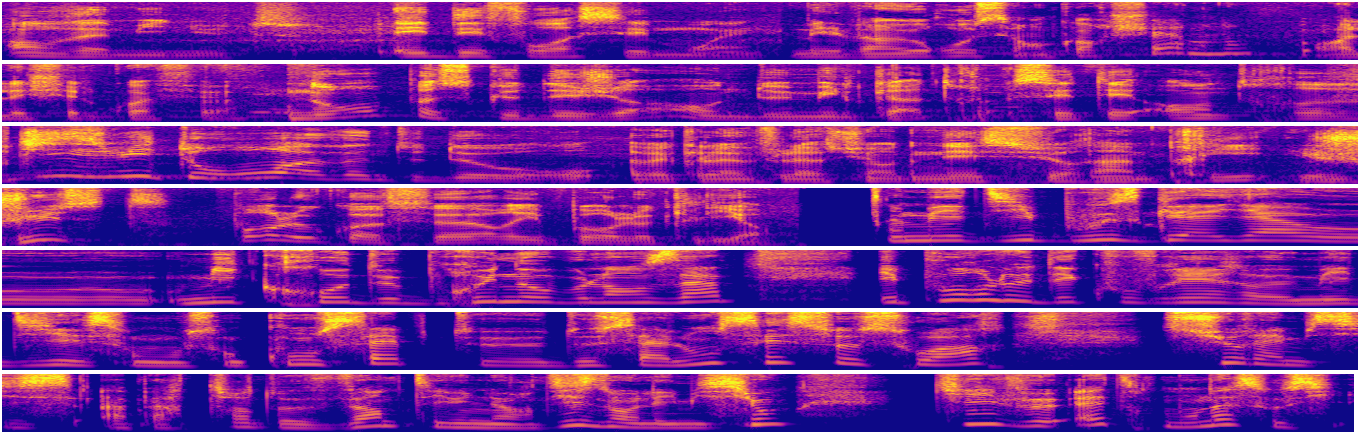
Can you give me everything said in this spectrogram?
en 20 minutes. Et des fois, c'est moins. Mais 20 euros, c'est encore cher, non Pour aller chez le coiffeur? Non, parce que déjà, en 2004, c'était entre 18 euros à 22 euros. Avec l'inflation, on est sur un prix juste pour le coiffeur et pour le client. Mehdi Bousgaïa au micro de Bruno Blanza. Et pour le découvrir, euh, Mehdi et son, concept de salon, c'est ce soir sur M6 à partir de 21h10 dans l'émission Qui veut être mon associé?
